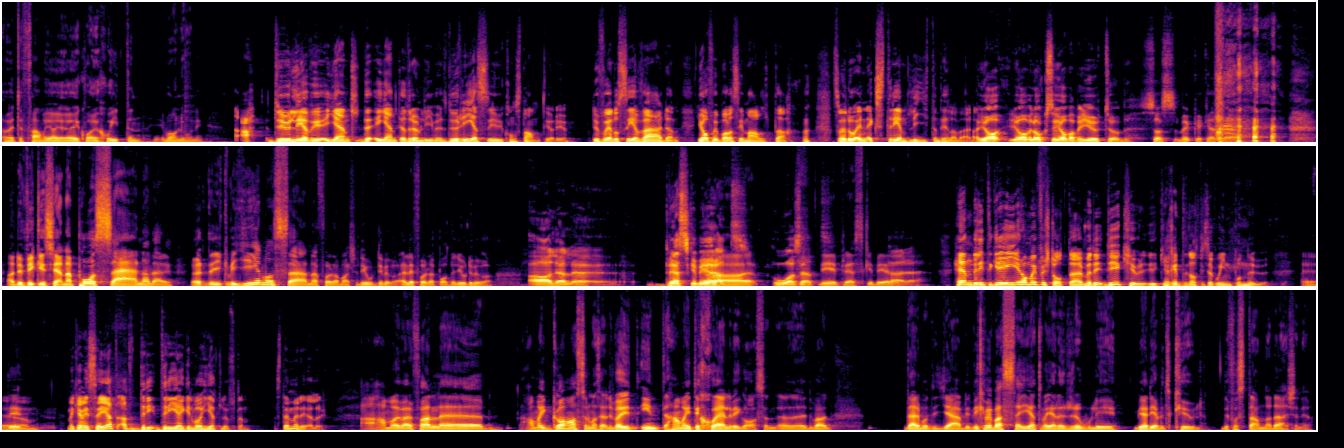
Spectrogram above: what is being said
jag vet inte fan vad jag gör. Jag är kvar i skiten i vanlig ordning. Ah, du lever ju egent, det egentliga drömlivet. Du reser ju konstant, gör du ju. Du får ju ändå se världen. Jag får ju bara se Malta, som är då en extremt liten del av världen. Jag, jag vill också jobba med YouTube, så mycket kan jag säga. ja, du fick ju känna på Särna där. Jag vet inte, gick vi igenom Särna förra matchen? Det gjorde vi va? Eller förra podden, det gjorde vi va? Ja, det är preskriberat ja, oavsett. Det är preskriberat. Det är det. Hände lite grejer har man ju förstått där, men det, det är ju kul. Det kanske inte är något vi ska gå in på nu. Det... Ehm, men kan vi säga att, att Dregen var i hetluften? Stämmer det eller? han var i alla fall... Eh, han var i gasen om man säger. Det var inte, han var inte själv i gasen. Eh, det var däremot jävligt... Vi kan väl bara säga att det var jävligt roligt. Vi hade jävligt kul. Det får stanna där känner jag.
